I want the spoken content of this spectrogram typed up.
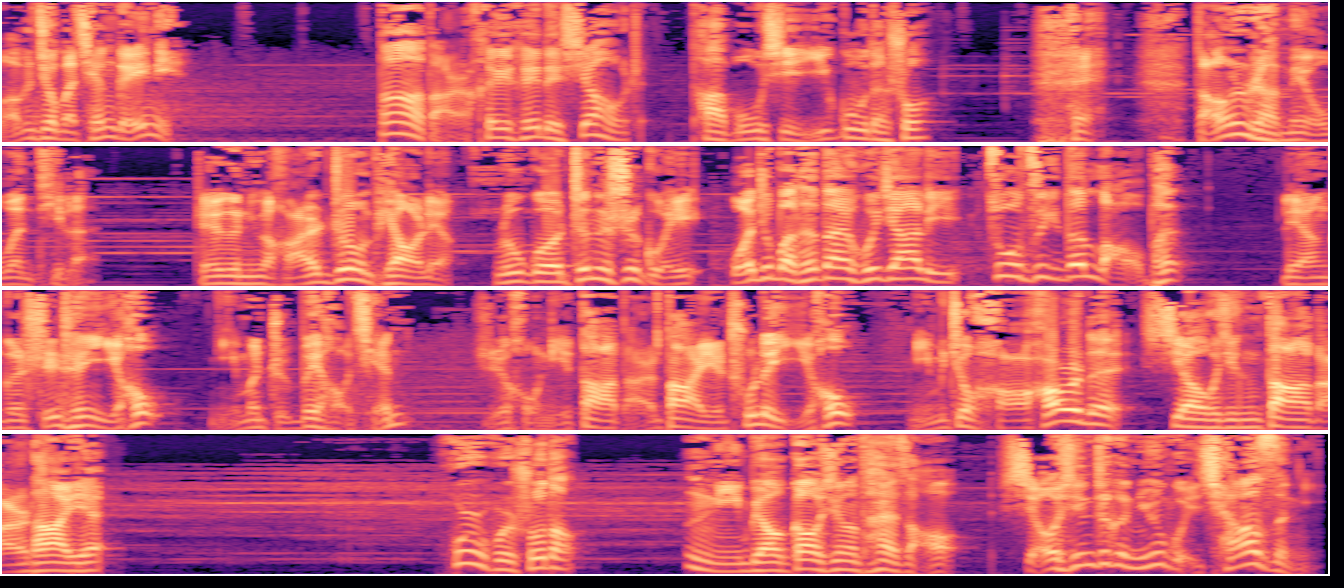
我们就把钱给你。”大胆嘿嘿的笑着，他不屑一顾的说：“嘿，当然没有问题了。”这个女孩这么漂亮，如果真的是鬼，我就把她带回家里做自己的老婆。两个时辰以后，你们准备好钱，之后你大胆大爷出来以后，你们就好好的孝敬大胆大爷。混混说道：“你不要高兴的太早，小心这个女鬼掐死你。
